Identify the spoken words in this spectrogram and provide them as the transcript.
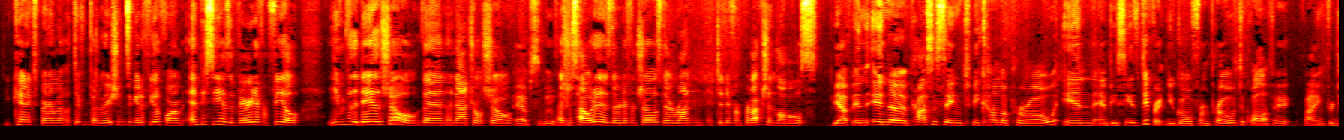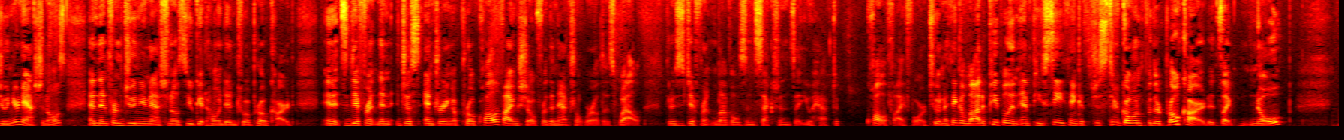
you can experiment with different federations and get a feel for them. NPC has a very different feel, even for the day of the show, than a natural show. Absolutely. That's just how it is. They're different shows. They're run to different production levels. Yep, and in the processing to become a pro in the NPC is different. You go from pro to qualifying for junior nationals, and then from junior nationals you get honed into a pro card, and it's different than just entering a pro qualifying show for the natural world as well. There's different levels and sections that you have to qualify for too, and I think a lot of people in NPC think it's just they're going for their pro card. It's like nope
